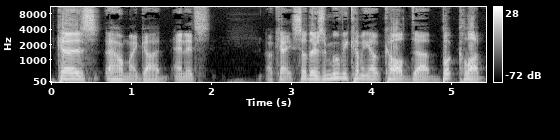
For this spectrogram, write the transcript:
Because, oh my God. And it's, okay. So there's a movie coming out called uh, Book Club.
